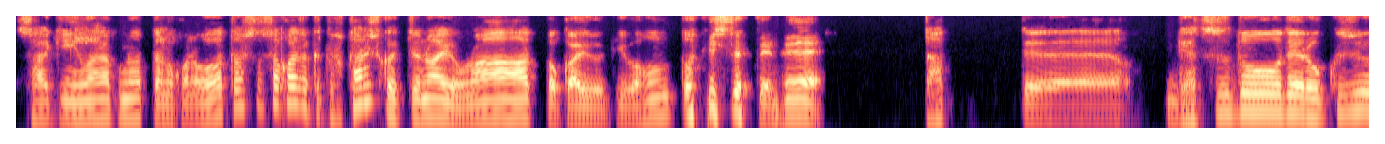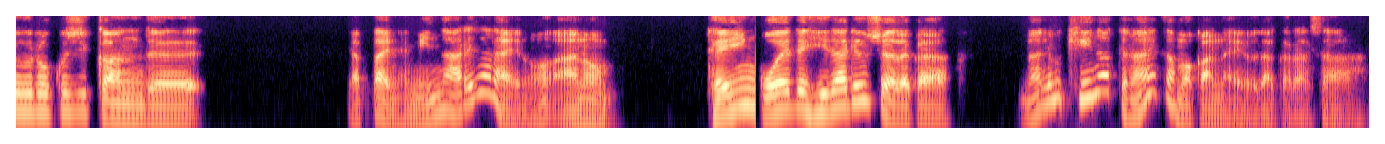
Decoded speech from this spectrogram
最近言わなくなったのかな私と坂崎と二人しか言ってないよなとかいう気は本当にしててね。だって、月堂で66時間で、やっぱりね、みんなあれじゃないの？あの、定員超えで左打ちはだから、何も気になってないかもわかんないよ。だからさ、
